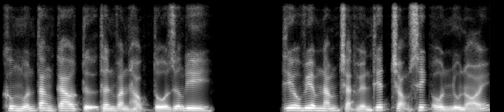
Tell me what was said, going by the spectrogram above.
không muốn tăng cao tự thân văn học tố dưỡng đi. Tiêu viêm nắm chặt huyền thiết trọng xích ôn nhu nói.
